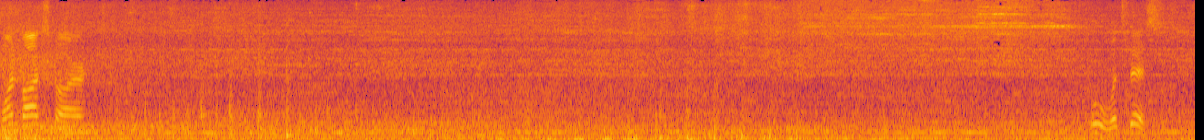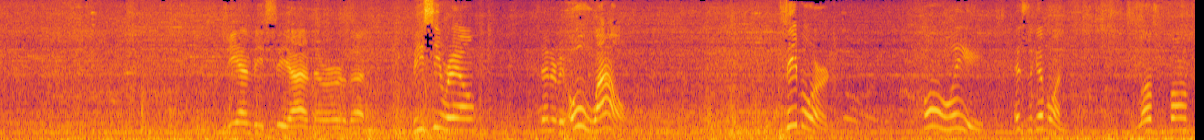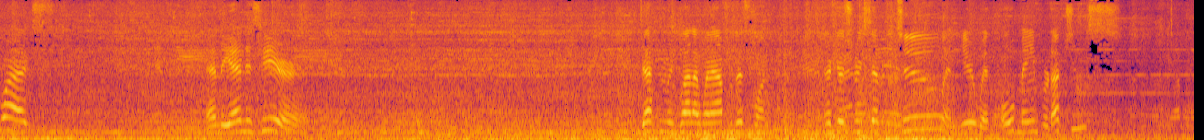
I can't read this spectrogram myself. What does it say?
One boxcar. Ooh, what's this? GNBC, I have never heard of that. BC Rail, Centerville. Oh, wow. Seaboard. Holy, it's a good one. Love fallen flags. And the end is here. Definitely glad I went out for this one. There goes 372, and here with Old Main Productions.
